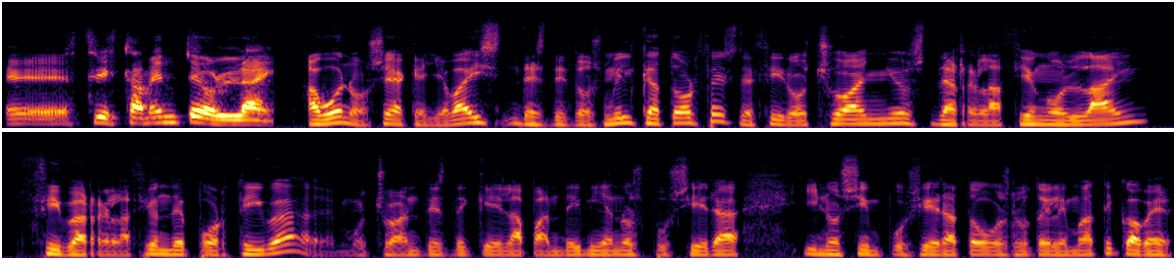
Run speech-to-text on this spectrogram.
estrictamente online. Ah, bueno, o sea que lleváis desde 2014, es decir, ocho años de relación online ciberrelación deportiva, eh, mucho antes de que la pandemia nos pusiera y nos impusiera a todos lo telemático. A ver,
